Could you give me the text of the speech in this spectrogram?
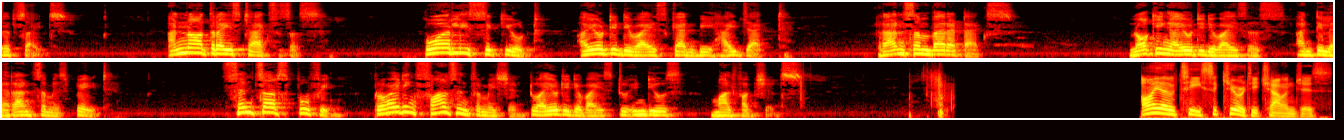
websites. Unauthorized accesses. Poorly secured IoT device can be hijacked. Ransomware attacks. Locking IoT devices until a ransom is paid. Sensor spoofing. Providing false information to IoT device to induce malfunctions. IoT security challenges.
